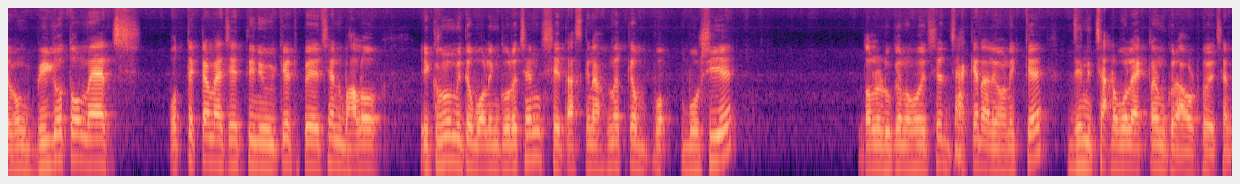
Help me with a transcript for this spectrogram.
এবং বিগত ম্যাচ, প্রত্যেকটা ম্যাচে তিনি উইকেট পেয়েছেন, ভালো ইকোনমিতে বোলিং করেছেন। সেই তাসকিন আহমেদকে বসিয়ে দলে ঢুকানো হয়েছে জাকের আলী অনেককে, যিনি চার বলে এক রান করে আউট হয়েছেন।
